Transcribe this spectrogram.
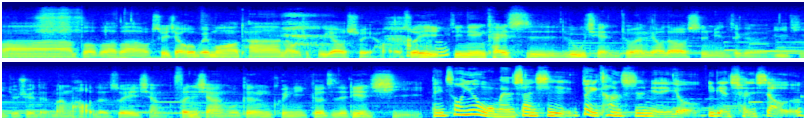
啊？叭叭叭，我睡觉会不会梦到他？那我就不要睡好了。所以今天开始录前，突然聊到失眠这个议题，就觉得蛮好的，所以想分享我跟 Queenie 各自的练习。没错，因为我们算是对抗失眠有一点成效了。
